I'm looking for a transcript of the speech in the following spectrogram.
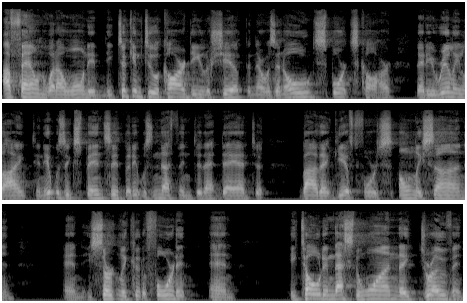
I found what I wanted. He took him to a car dealership, and there was an old sports car that he really liked, and it was expensive, but it was nothing to that dad to buy that gift for his only son, and, and he certainly could afford it. And he told him that's the one. They drove it.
